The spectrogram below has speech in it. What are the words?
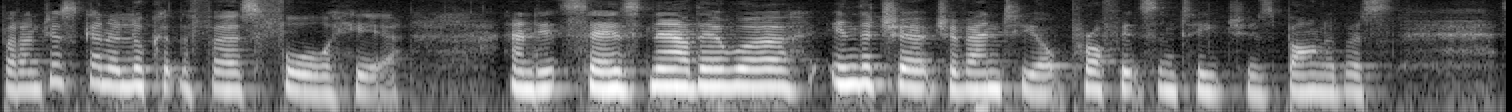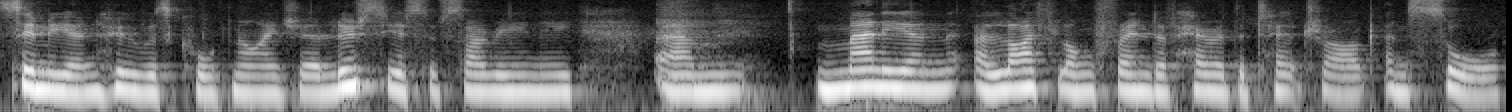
but I'm just going to look at the first four here. And it says, Now there were in the church of Antioch prophets and teachers Barnabas, Simeon, who was called Niger, Lucius of Cyrene, um, Manaen, a lifelong friend of Herod the Tetrarch, and Saul.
